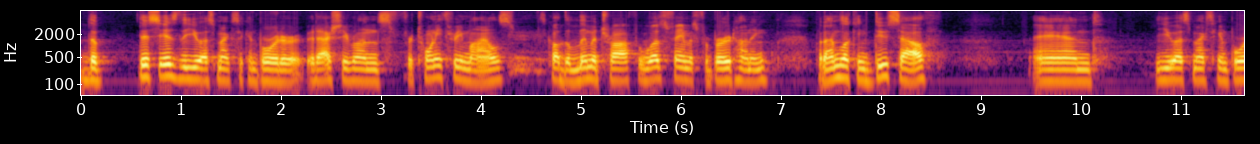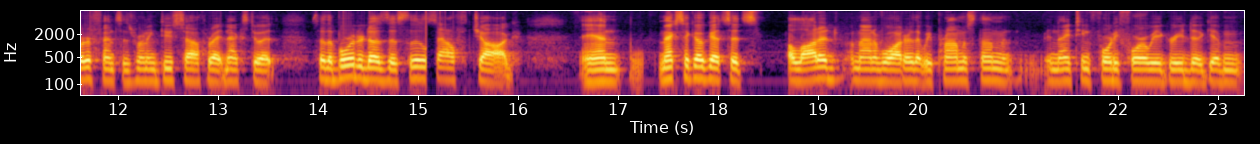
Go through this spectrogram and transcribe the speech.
The this is the U.S.-Mexican border. It actually runs for 23 miles. It's called the Limitrophe. It was famous for bird hunting, but I'm looking due south, and the U.S.-Mexican border fence is running due south right next to it. So the border does this little south jog, and Mexico gets its allotted amount of water that we promised them. In 1944, we agreed to give them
